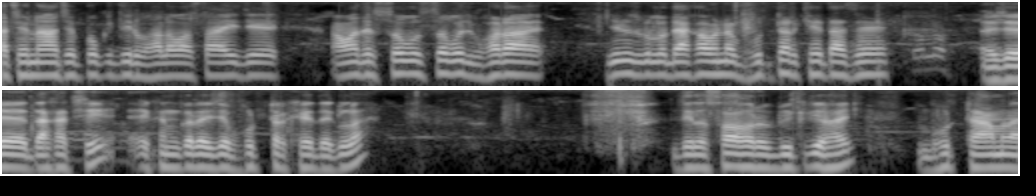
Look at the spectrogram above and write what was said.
আছে না আছে প্রকৃতির ভালোবাসা এই যে আমাদের সবুজ সবুজ ভরা জিনিসগুলো দেখাও না ভুট্টার ক্ষেত আছে। এই যে দেখাচ্ছি এখানকার এই যে ভুট্টার ক্ষেত দেখল যেগুলো শহরে বিক্রি হয়। ভুট্টা আমরা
